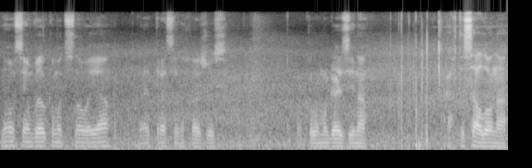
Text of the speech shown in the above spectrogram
Снова всем welcome, это снова я. На этот раз я нахожусь около магазина автосалона,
